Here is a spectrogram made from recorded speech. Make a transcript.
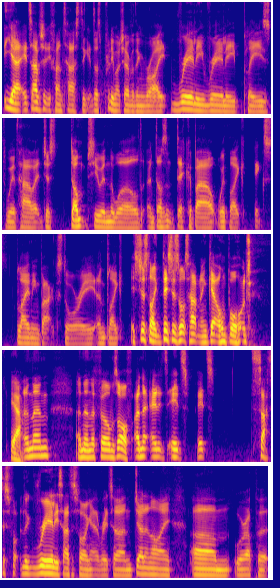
yeah, it's absolutely fantastic. It does pretty much everything right. Really, really pleased with how it just dumps you in the world and doesn't dick about with like explaining backstory and like it's just like this is what's happening. Get on board. Yeah. and then and then the film's off, and, and it's it's it's satisfying, like really satisfying at every turn. Jen and I um, were up at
